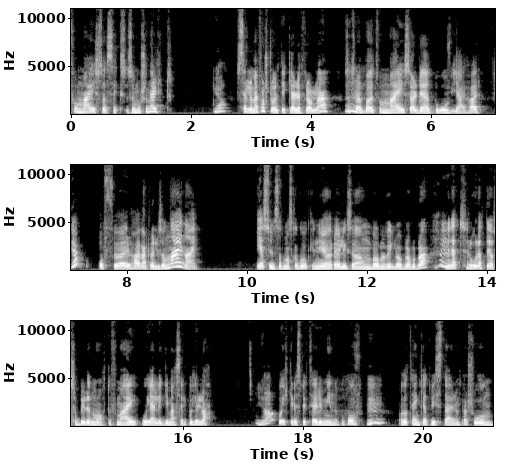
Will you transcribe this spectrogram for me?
for meg så er sex så emosjonelt. Ja. Selv om jeg forstår at det ikke er det for alle, så tror jeg bare at for meg så er det et behov jeg har. Ja. Og før har jeg vært veldig sånn nei, nei. Jeg syns at man skal gå og kunne gjøre liksom, hva man vil og bla, bla, bla. Men jeg tror at det også blir en måte for meg hvor jeg legger meg selv på hylla. Ja. Og ikke respekterer mine behov. Mm. Og da tenker jeg at hvis det er en person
